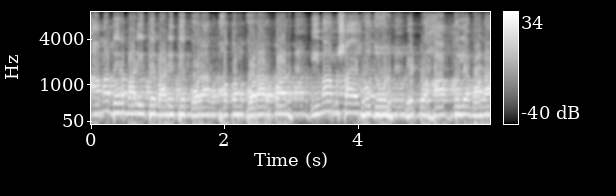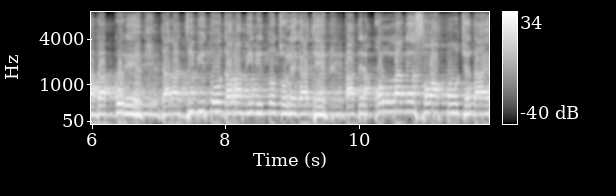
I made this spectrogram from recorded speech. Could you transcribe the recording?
আমাদের বাড়িতে বাড়িতে কোরআন খতম করার পর ইমাম সাহেব হুজুর একটু হাত তুলে মনাজাত করে, যারা জীবিত, যারা মৃত চলে গেছে, তাদের কল্যাণে সোয়াব পৌঁছে দেয়,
